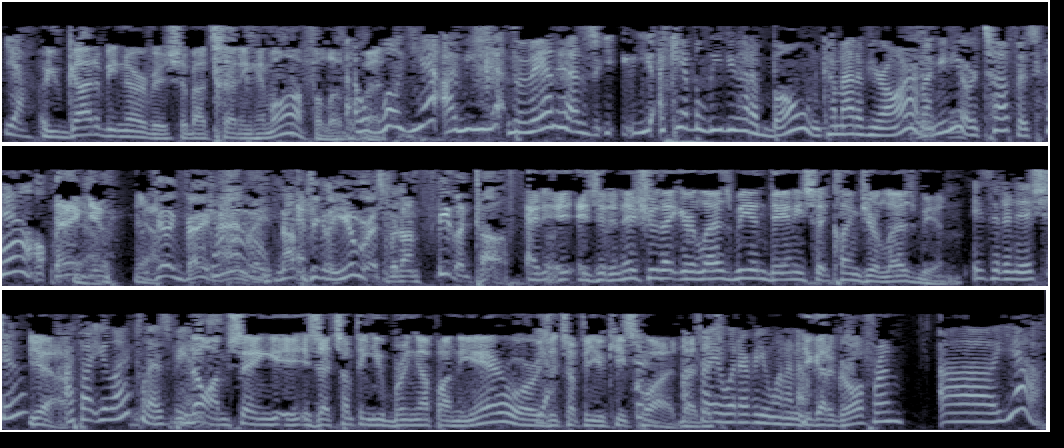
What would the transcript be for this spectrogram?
Yeah. you've got to be nervous about setting him off a little Oh, bit. well, yeah. I mean, yeah, the man has... I can't believe you had a bone come out of your arm. I mean, you were tough as hell. Thank you. Yeah. I'm feeling very God. manly. Not particularly humorous, but I'm feeling tough. And i- is it an issue that you're lesbian? Danny said, claims you're lesbian. Is it an issue? Yeah. I thought you liked lesbians. No, I'm saying, is that something you bring up on the air, or is Yeah. it something you keep Sure. quiet? I'll tell you whatever you want to know. You got a girlfriend? Uh, yeah.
